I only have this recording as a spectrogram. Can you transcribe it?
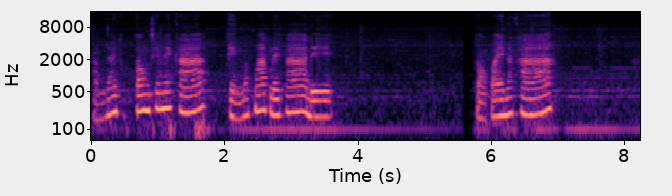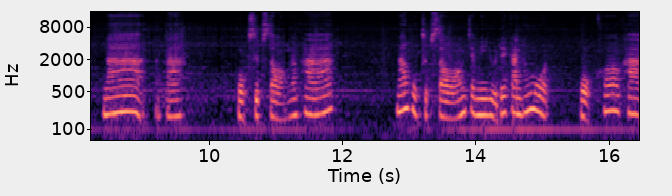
ทำได้ถูกต้องใช่ไหมคะ เก่งมาก ๆ เลยค่ะเด็ก ต่อไปนะคะ หน้านะคะ62 นะคะ หน้า 62 จะมีอยู่ด้วยกันทั้งหมด 6 ข้อค่ะ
